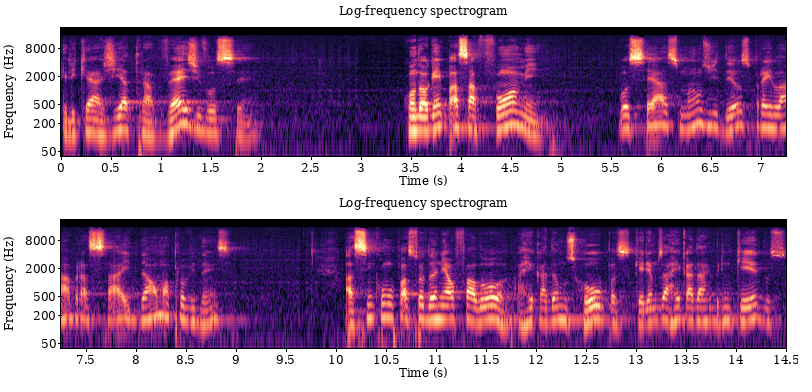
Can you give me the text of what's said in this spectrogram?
Ele quer agir através de você. Quando alguém passa fome, você é as mãos de Deus para ir lá abraçar e dar uma providência. Assim como o pastor Daniel falou, arrecadamos roupas, queremos arrecadar brinquedos.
